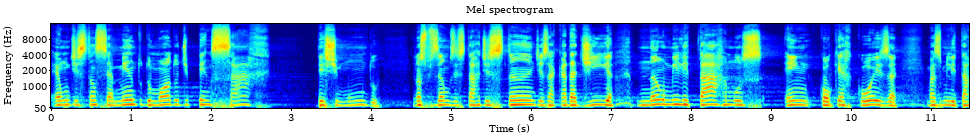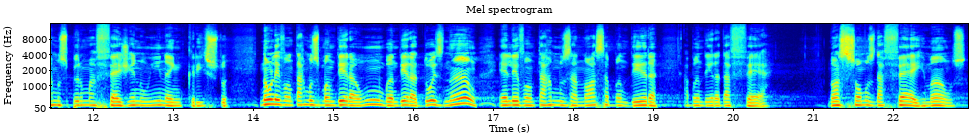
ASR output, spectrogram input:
é um distanciamento do modo de pensar deste mundo. Nós precisamos estar distantes a cada dia, não militarmos em qualquer coisa, mas militarmos por uma fé genuína em Cristo. não levantarmos bandeira um, bandeira dois, não, é levantarmos a nossa bandeira, a bandeira da fé. Nós somos da fé, irmãos.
